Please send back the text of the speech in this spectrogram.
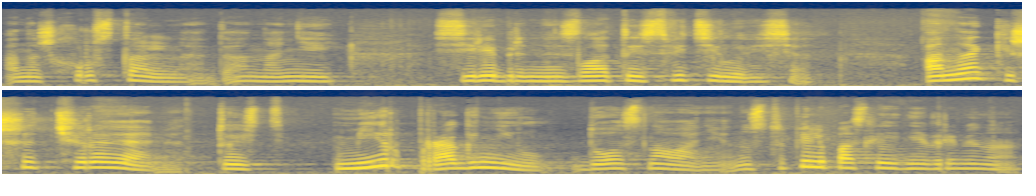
она же хрустальная, да, на ней серебряные золотые светила висят, она кишит червями, то есть мир прогнил до основания. Наступили последние времена,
